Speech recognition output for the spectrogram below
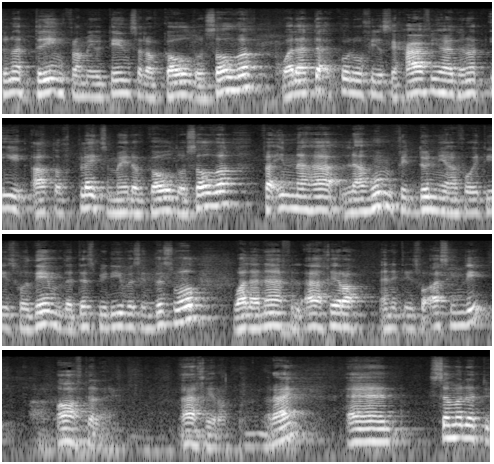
Do not drink from a utensil of gold or silver. ولا تأكلوا في صحافها Do not eat out of plates made of gold or silver. فإنها لهم في الدنيا For it is for them, the disbelievers in this world. ولنا في الآخرة And it is for us in the afterlife. آخرة. Right? And similar to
